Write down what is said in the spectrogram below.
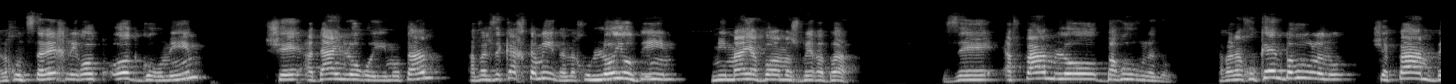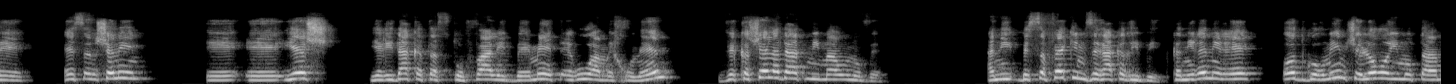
אנחנו נצטרך לראות עוד גורמים שעדיין לא רואים אותם אבל זה כך תמיד אנחנו לא יודעים ממה יבוא המשבר הבא. זה אף פעם לא ברור לנו. אבל אנחנו כן ברור לנו שפעם בעשר שנים אה, אה, יש ירידה קטסטרופלית באמת אירוע מכונן וקשה לדעת ממה הוא נובע. אני בספק אם זה רק הריבית. כנראה נראה עוד גורמים שלא רואים אותם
